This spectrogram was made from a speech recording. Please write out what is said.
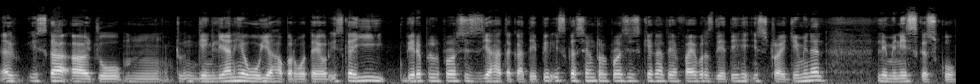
इसका जो गेंगलियन है, वो यहाँ पर होता है और इसका ये पेरेपल प्रोसेस यहाँ तक आते हैं। फिर इसका सेंट्रल प्रोसेस क्या कहते हैं? फाइबर्स देते हैं इस ट्राइजेमिनल लेमिनिस्कस को।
